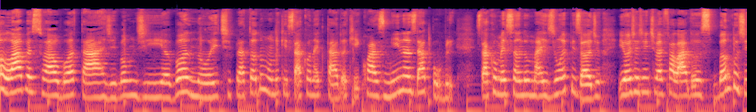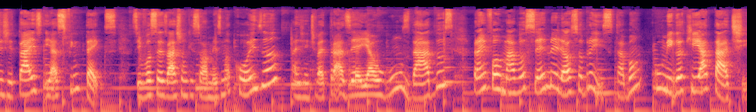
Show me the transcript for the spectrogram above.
Olá, pessoal, boa tarde, bom dia, boa noite para todo mundo que está conectado aqui com as Minas da Publi. Está começando mais um episódio e hoje a gente vai falar dos bancos digitais e as fintechs. Se vocês acham que são a mesma coisa, a gente vai trazer aí alguns dados para informar você melhor sobre isso, tá bom? Comigo aqui a Tati.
